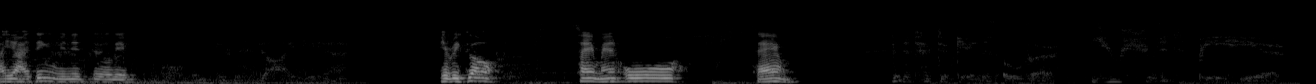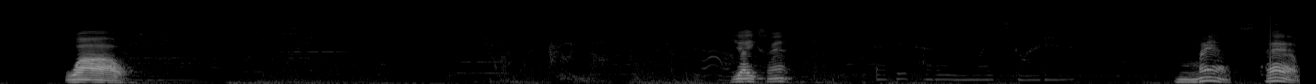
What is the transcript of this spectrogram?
Ah yeah, I think we need to leave. Here we go. Sam man, oh, Sam. The detective game is over. You shouldn't be here. Wow. Yikes, man. Every petal in life's garden. Man, Sam.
